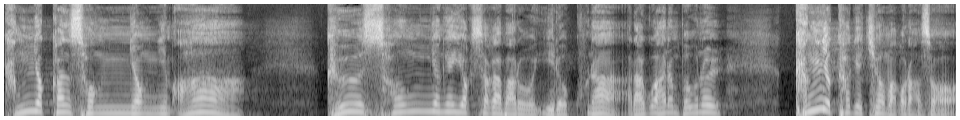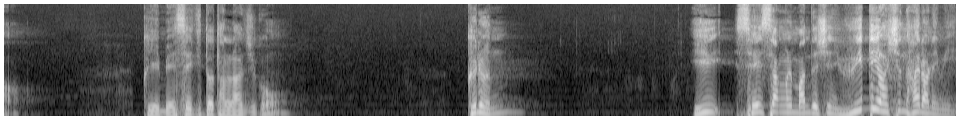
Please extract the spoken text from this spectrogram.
강력한 성령님 아 그 성령의 역사가 바로 이렇구나 라고 하는 부분을 강력하게 체험하고 나서 그의 메시지도 달라지고 그는 이 세상을 만드신 위대하신 하나님이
